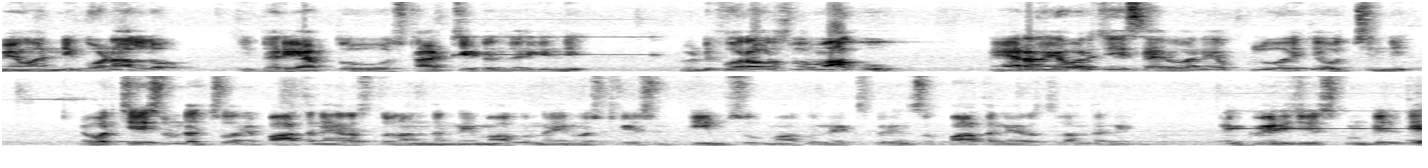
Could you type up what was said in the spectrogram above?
మేము అన్ని కోణాల్లో ఈ దర్యాప్తు స్టార్ట్ చేయడం జరిగింది. ట్వంటీ ఫోర్ అవర్స్లో మాకు నేరం ఎవరు చేశారు అనే క్లూ అయితే వచ్చింది. ఎవరు చేసి ఉండొచ్చు అనే పాత నేరస్తులందరినీ మాకున్న ఇన్వెస్టిగేషన్ టీమ్స్ మాకున్న ఎక్స్పీరియన్స్ పాత నేరస్తులందరినీ ఎంక్వైరీ చేసుకుంటూ వెళ్తే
